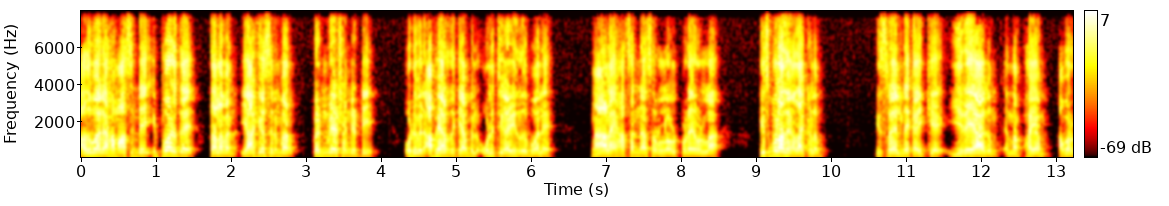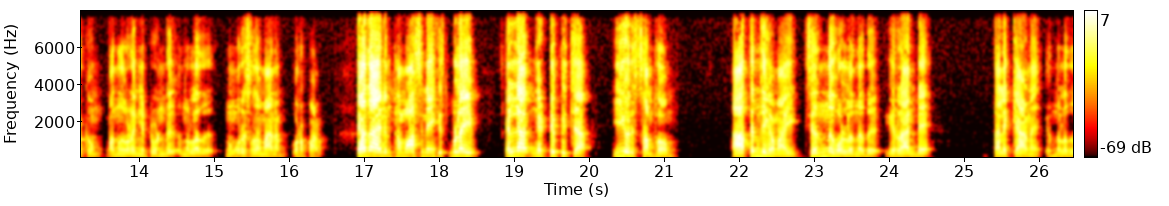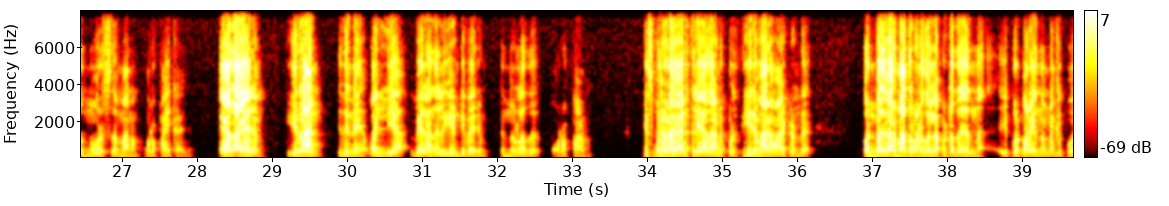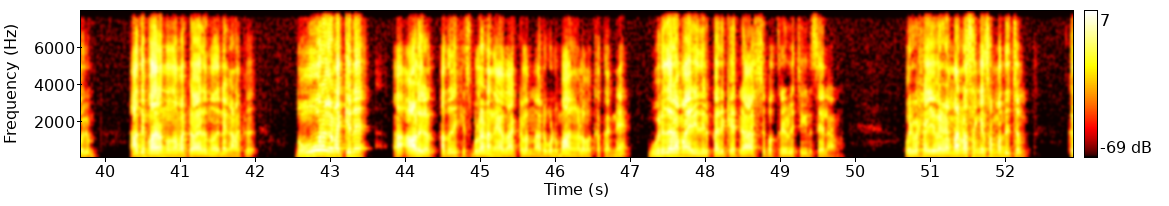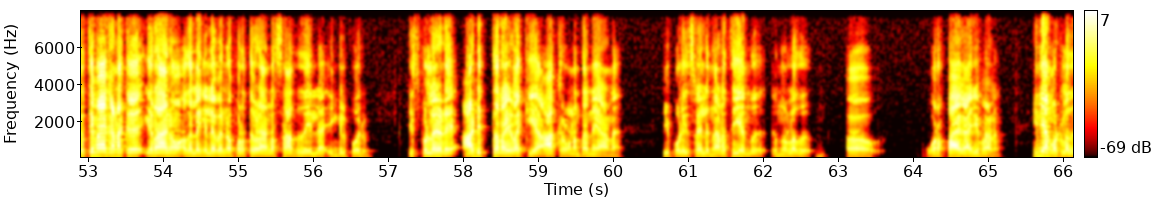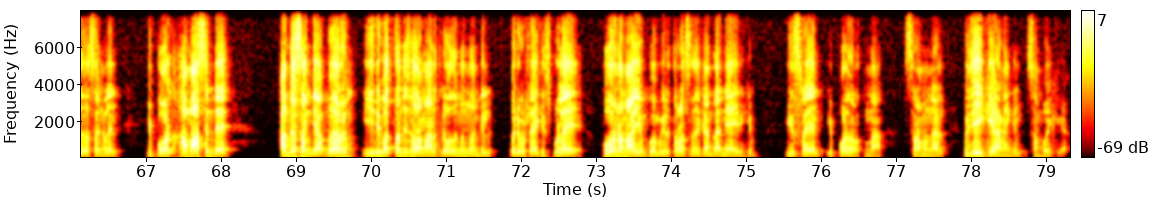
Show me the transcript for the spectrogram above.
അതുപോലെ ഹമാസിന്റെ ഇപ്പോഴത്തെ തലവൻ യാഹ്യ സിൻവർ പെൺവേഷം കെട്ടി ഒടുവിൽ അഭയാർത്ഥി ക്യാമ്പിൽ ഒളിച്ചു കഴിയുന്നത് പോലെ നാളെ ഹസൻ നസറുള്ള ഉൾപ്പെടെയുള്ള ഹിസ്ബുള നേതാക്കളും ഇസ്രായേലിന്റെ കൈക്ക് ഇരയാകും എന്ന ഭയം അവർക്കും വന്നു തുടങ്ങിയിട്ടുണ്ട് എന്നുള്ളത് നൂറ് ശതമാനം ഉറപ്പാണ്. ഏതായാലും ഹമാസിനെ ഹിസ്ബുളയും എല്ലാം ഞെട്ടിപ്പിച്ച ഈ ഒരു സംഭവം ആത്യന്തികമായി ചെന്നുകൊള്ളുന്നത് ഇറാന്റെ തലയ്ക്കാണ് എന്നുള്ളത് നൂറ് ശതമാനം ഉറപ്പായി കഴിഞ്ഞു. ഏതായാലും ഇറാൻ ഇതിന് വലിയ വില നൽകേണ്ടി വരും എന്നുള്ളത് ഉറപ്പാണ്. ഹിസ്ബുള്ളയുടെ കാര്യത്തിൽ ഏതാണ്ട് ഇപ്പോൾ തീരുമാനമായിട്ടുണ്ട്. ഒൻപത് പേർ മാത്രമാണ് കൊല്ലപ്പെട്ടത് എന്ന് ഇപ്പോൾ പറയുന്നുണ്ടെങ്കിൽ പോലും ആദ്യം പതിനൊന്നോ മറ്റോ ആയിരുന്നു അതിന്റെ കണക്ക്. നൂറുകണക്കിന് കണക്കിന് ആളുകൾ അത് ഹിസ്ബുള്ളയുടെ നേതാക്കളും അവരുടെ കുടുംബാംഗങ്ങളും ഒക്കെ തന്നെ ഗുരുതരമായ രീതിയിൽ പരിക്കേറ്റ ആശുപത്രികളിൽ ചികിത്സയിലാണ്. ഒരുപക്ഷെ ഇവരുടെ മരണസംഖ്യ സംബന്ധിച്ചും കൃത്യമായ കണക്ക് ഇറാനോ അതല്ലെങ്കിൽ ലെബനോ പുറത്തുവിടാനുള്ള സാധ്യതയില്ല എങ്കിൽ പോലും ഹിസ്ബുള്ളയുടെ അടിത്തറ ഇളക്കിയ ആക്രമണം തന്നെയാണ് ഇപ്പോൾ ഇസ്രായേൽ നടത്തിയെന്ന് എന്നുള്ളത് ഉറപ്പായ കാര്യമാണ്. ഇനി അങ്ങോട്ടുള്ള ദിവസങ്ങളിൽ ഇപ്പോൾ ഹമാസിന്റെ അംഗസംഖ്യ വെറും ഇരുപത്തഞ്ച് ശതമാനത്തിൽ ഒതുങ്ങുന്നെങ്കിൽ ഒരുപക്ഷെ ഹിസ്ബുള്ളയെ പൂർണമായും ഭൂമിയിൽ തുടച്ചു നീക്കാൻ തന്നെയായിരിക്കും ഇസ്രായേൽ ഇപ്പോൾ നടത്തുന്ന ശ്രമങ്ങൾ വിജയിക്കുകയാണെങ്കിൽ സംഭവിക്കുക.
